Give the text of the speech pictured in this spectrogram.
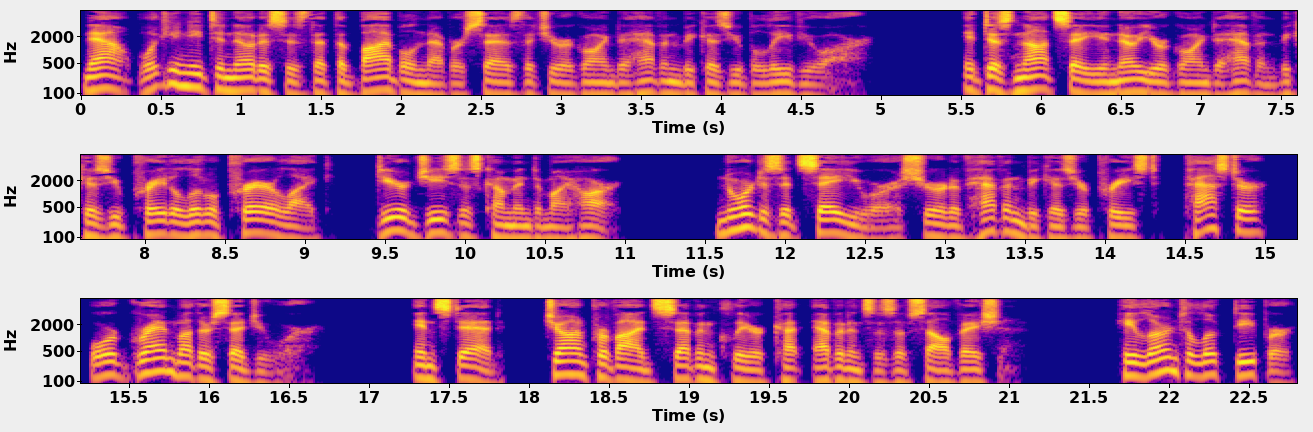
Now, what you need to notice is that the Bible never says that you are going to heaven because you believe you are. It does not say you know you're going to heaven because you prayed a little prayer like, Dear Jesus, come into my heart. Nor does it say you are assured of heaven because your priest, pastor, or grandmother said you were. Instead, John provides seven clear cut evidences of salvation. He learned to look deeper,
